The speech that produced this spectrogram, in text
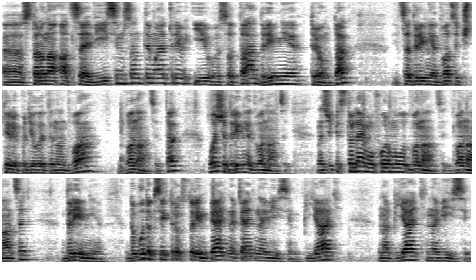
Е, Сторона АС 8 см і висота дорівнює 3. Так? І це дорівнює 24 поділити на 2, 12. Так? Площа дорівнює 12. Значить, підставляємо формулу 12. 12 дорівнює добуток всіх трьох сторін 5 на 5 на 8. 5 на 5 на 8.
